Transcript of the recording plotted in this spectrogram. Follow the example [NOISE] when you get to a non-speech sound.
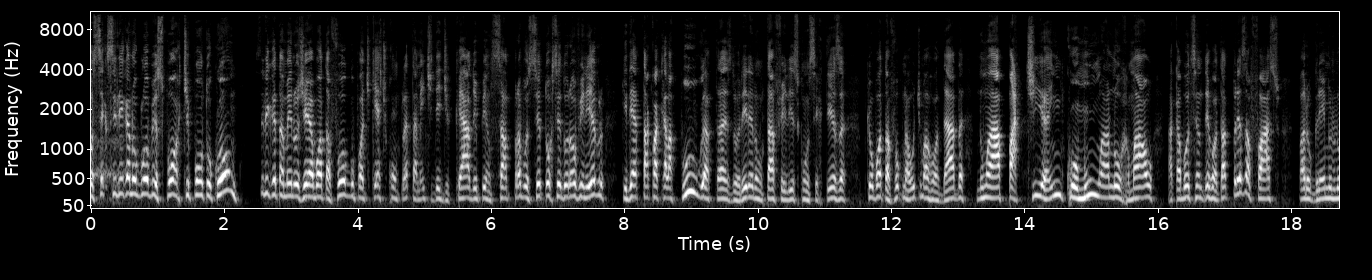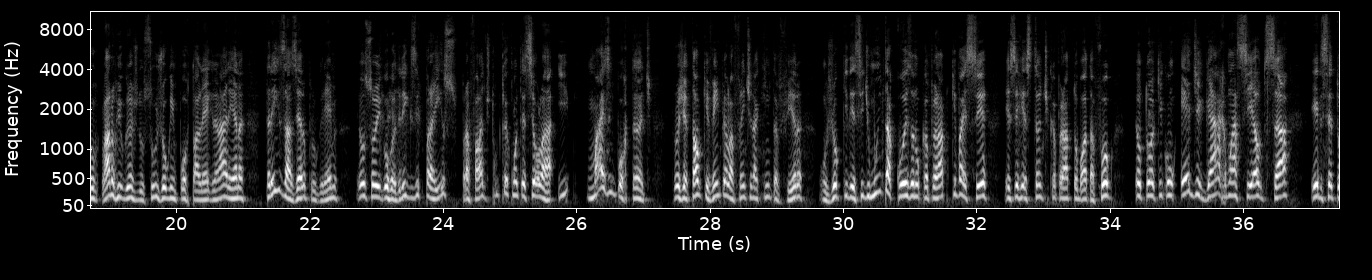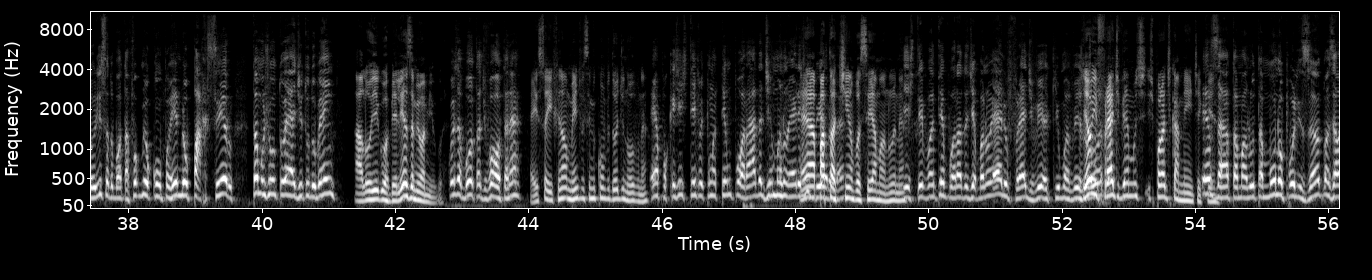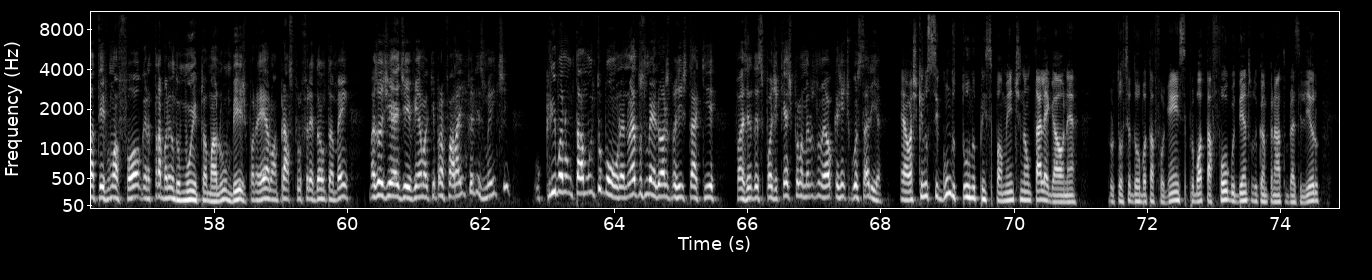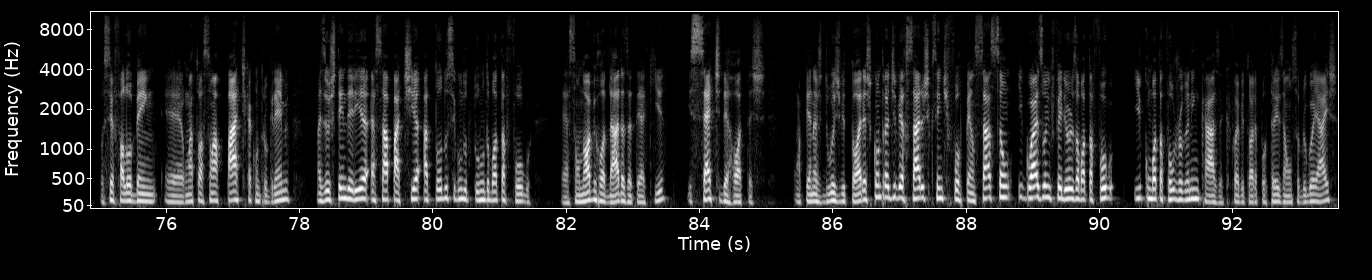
Você que se liga no Globoesporte.com, se liga também no GE Botafogo, podcast completamente dedicado e pensado para você, torcedor alvinegro, que deve estar tá com aquela pulga atrás da orelha, não está feliz com certeza, porque o Botafogo na última rodada, numa apatia incomum, anormal, acabou sendo derrotado, presa fácil para o Grêmio no, lá no Rio Grande do Sul, jogo em Porto Alegre na Arena, 3 a 0 para o Grêmio. Eu sou o Igor Rodrigues e para isso, para falar de tudo que aconteceu lá e mais importante, projetar o que vem pela frente na quinta-feira, um jogo que decide muita coisa no campeonato, que vai ser esse restante campeonato do Botafogo. Eu estou aqui com Edgar Maciel de Sá, ele setorista do Botafogo, meu companheiro, meu parceiro. Tamo junto, Ed, tudo bem? Alô, Igor, beleza, meu amigo? Coisa boa, tá de volta, né? É isso aí, finalmente você me convidou de novo, né? É, porque a gente teve aqui uma temporada de Emanuele É a patotinha, né? você e a Manu, né? A gente teve uma temporada de Emanuele, o Fred veio aqui uma vez. Eu e Fred viemos esporadicamente aqui. Exato, a Manu tá monopolizando, mas ela teve uma folga, trabalhando muito a Manu, um beijo para ela, um abraço pro Fredão também. Mas hoje, Ed, viemos aqui para falar, infelizmente, o clima não tá muito bom, né? Não é dos melhores pra gente estar tá aqui fazendo esse podcast, pelo menos não é o que a gente gostaria. É, eu acho que no segundo turno, principalmente, não tá legal, né? Para o torcedor botafoguense, para o Botafogo dentro do Campeonato Brasileiro. Você falou bem, é, uma atuação apática contra o Grêmio, mas eu estenderia essa apatia a todo o segundo turno do Botafogo. É, são nove rodadas até aqui e sete derrotas, com apenas duas vitórias contra adversários que, se a gente for pensar, são iguais ou inferiores ao Botafogo e com o Botafogo jogando em casa, que foi a vitória por 3 a 1 sobre o Goiás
